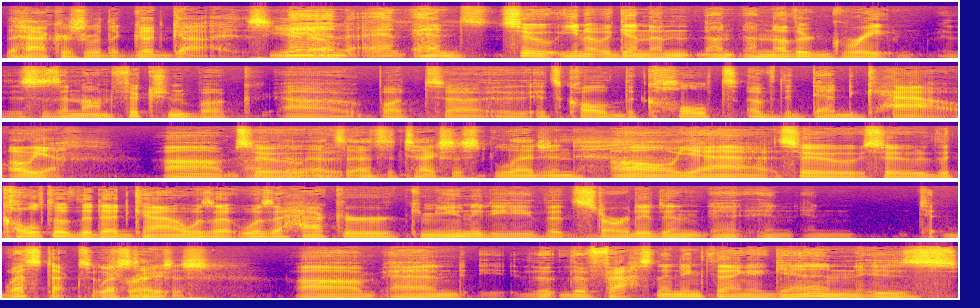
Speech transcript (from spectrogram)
the hackers were the good guys, you and, know? and and so you know, again, an, an, another great. This is a nonfiction book, uh, but uh, it's called "The Cult of the Dead Cow." Oh yeah. um, so That's that's a Texas legend. Oh yeah. So so the cult of the dead cow was a was a hacker community that started in in, in West Texas, West right? Texas. Um, and the the fascinating thing again is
